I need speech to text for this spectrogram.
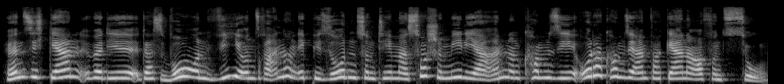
Hören Sie sich gern über die, das Wo und Wie unserer anderen Episoden zum Thema Social Media an und kommen Sie oder kommen Sie einfach gerne auf uns zu.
